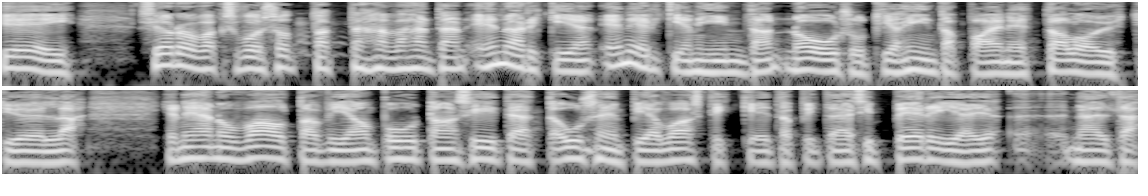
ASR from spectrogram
Okei. Seuraavaksi voisi ottaa tähän vähän tämän energian, energian hintan nousut ja hintapaineet taloyhtiöillä. Ja nehän on valtavia. On, puhutaan siitä, että useampia vastikkeita pitäisi periä äh, näiltä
